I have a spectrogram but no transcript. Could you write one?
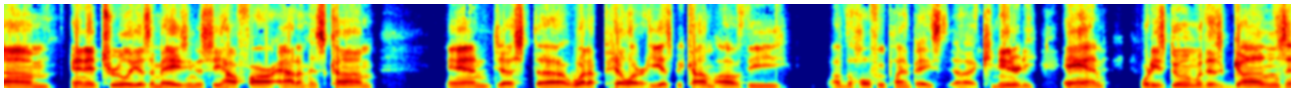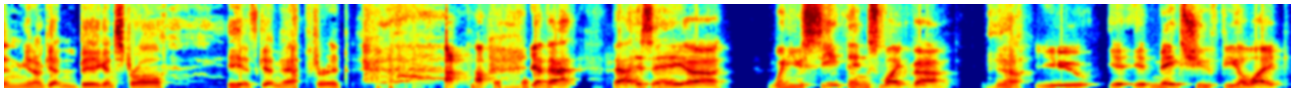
Um, and it truly is amazing to see how far Adam has come and just uh, what a pillar he has become of the of the whole food plant based uh, community and what he's doing with his guns and you know getting big and strong he is getting after it yeah that that is a uh, when you see things like that yeah you it, it makes you feel like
